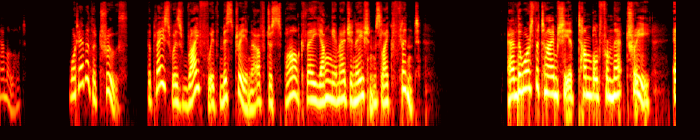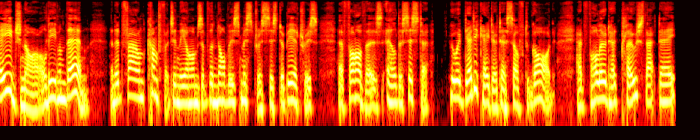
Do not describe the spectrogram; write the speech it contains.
Camelot. Whatever the truth, the place was rife with mystery enough to spark their young imaginations like flint. And there was the time she had tumbled from that tree, age gnarled even then, and had found comfort in the arms of the novice mistress, Sister Beatrice, her father's elder sister, who had dedicated herself to God, had followed her close that day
